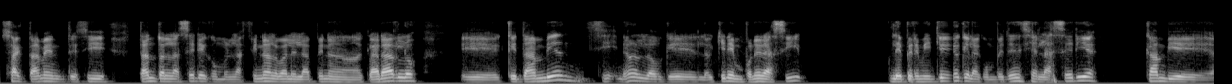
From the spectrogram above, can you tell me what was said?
Exactamente, sí, tanto en la serie como en la final vale la pena aclararlo, eh, que también, si no lo que lo quieren poner así, le permitió que la competencia en la serie cambie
